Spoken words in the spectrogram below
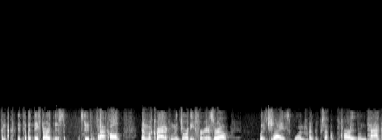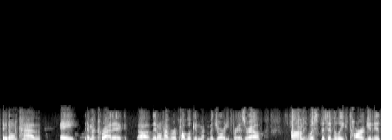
connected to it. They started this super PAC called Democratic Majority for Israel, which Right. is 100% a partisan PAC. They don't have a Democratic, uh, they don't have a Republican majority for Israel. Um, it was specifically targeted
